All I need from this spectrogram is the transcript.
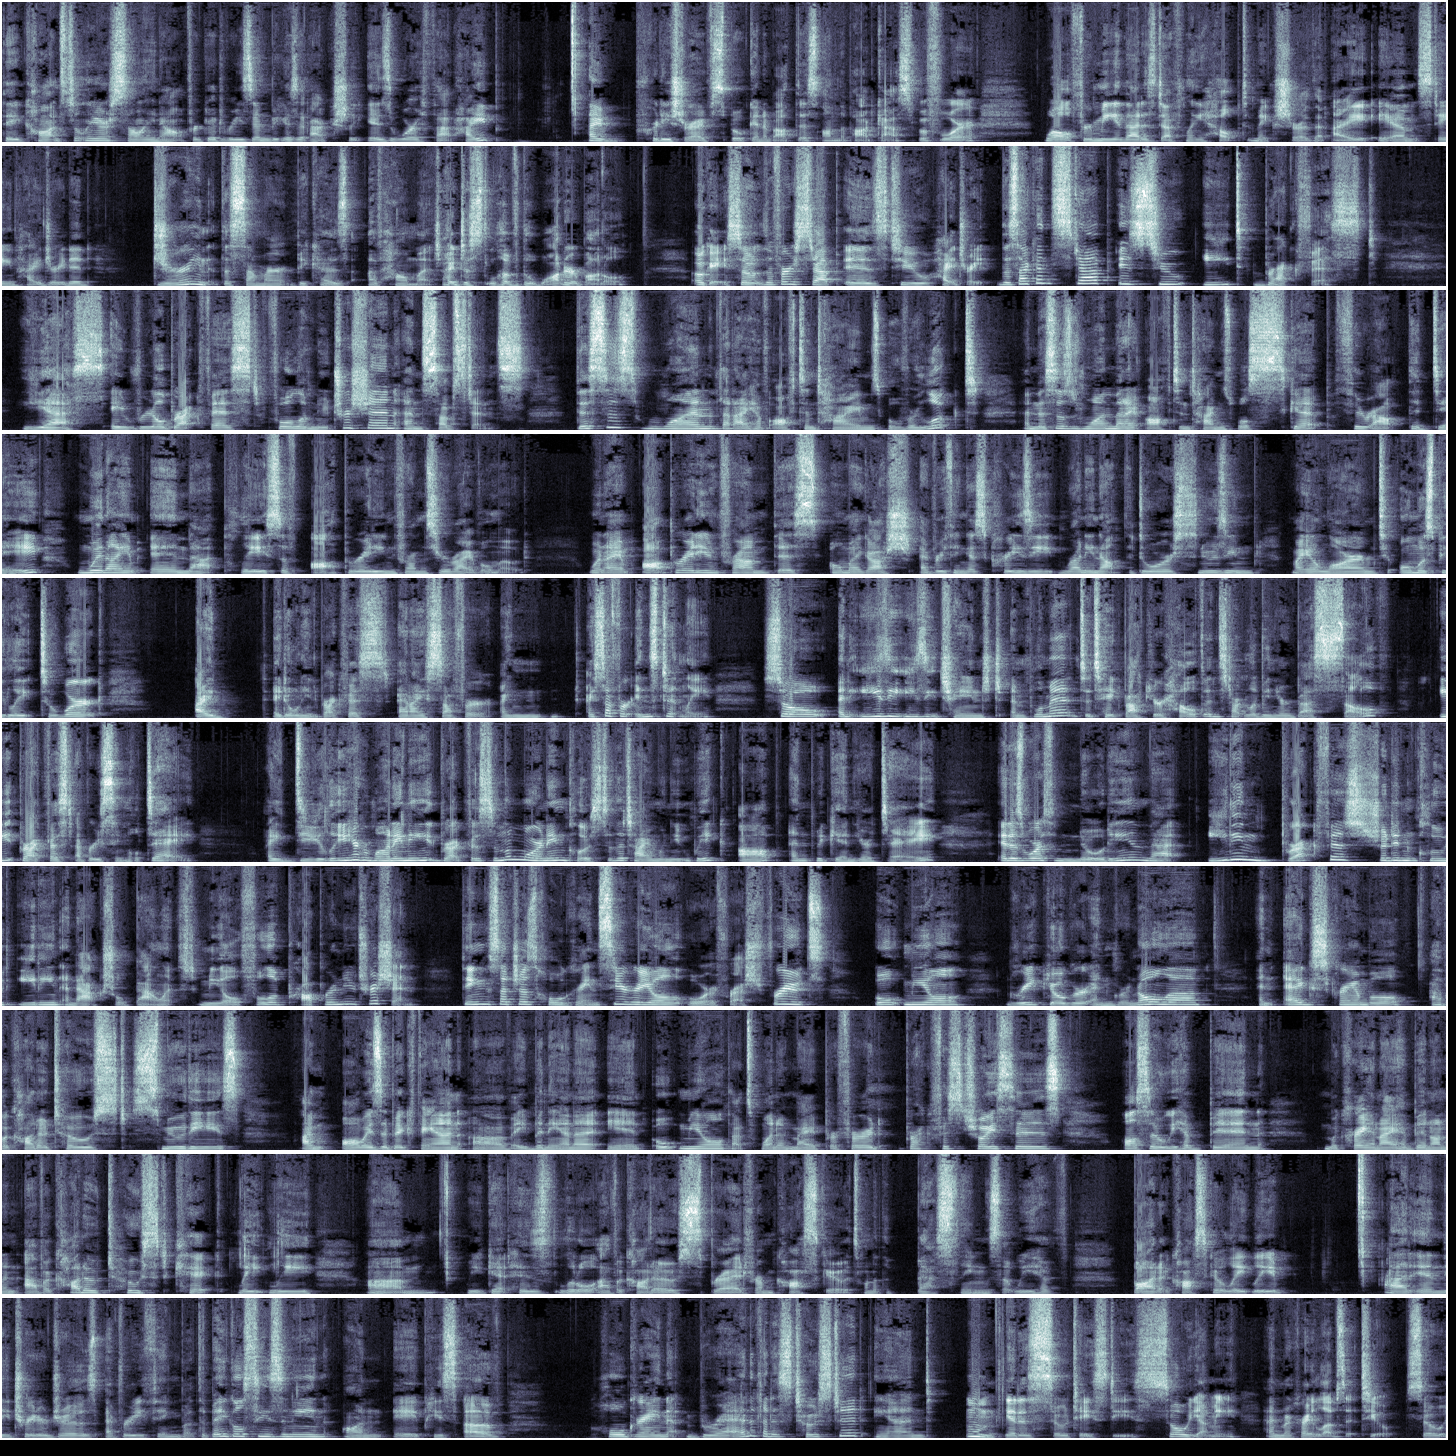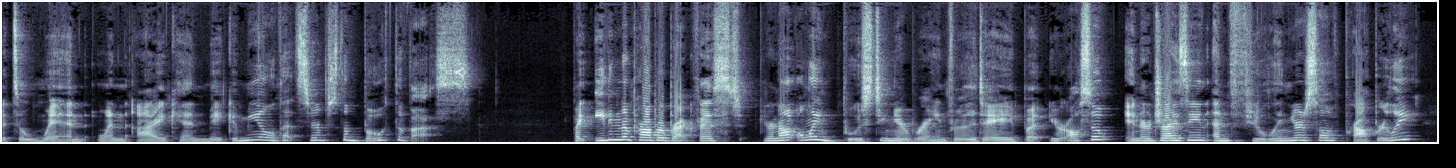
They constantly are selling out for good reason because it actually is worth that hype. I'm pretty sure I've spoken about this on the podcast before. Well, for me, that has definitely helped make sure that I am staying hydrated during the summer because of how much I just love the water bottle. Okay, so the first step is to hydrate. The second step is to eat breakfast. Yes, a real breakfast full of nutrition and substance. This is one that I have oftentimes overlooked and this is one that I oftentimes will skip throughout the day when I am in that place of operating from survival mode. When I am operating from this, oh my gosh, everything is crazy, running out the door, snoozing my alarm to almost be late to work, I I don't eat breakfast and I suffer. I I suffer instantly. So, an easy easy change to implement to take back your health and start living your best self, eat breakfast every single day. Ideally, you're wanting to eat breakfast in the morning close to the time when you wake up and begin your day. It is worth noting that eating breakfast should include eating an actual balanced meal full of proper nutrition. Things such as whole grain cereal or fresh fruits, oatmeal, Greek yogurt and granola, an egg scramble, avocado toast, smoothies. I'm always a big fan of a banana in oatmeal. That's one of my preferred breakfast choices. Also, we have been McCray and I have been on an avocado toast kick lately. Um, we get his little avocado spread from Costco. It's one of the best things that we have bought at Costco lately. Add in the Trader Joe's everything but the bagel seasoning on a piece of whole grain bread that is toasted, and Mm, it is so tasty, so yummy, and McRae loves it too. So it's a win when I can make a meal that serves the both of us. By eating the proper breakfast, you're not only boosting your brain for the day, but you're also energizing and fueling yourself properly.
